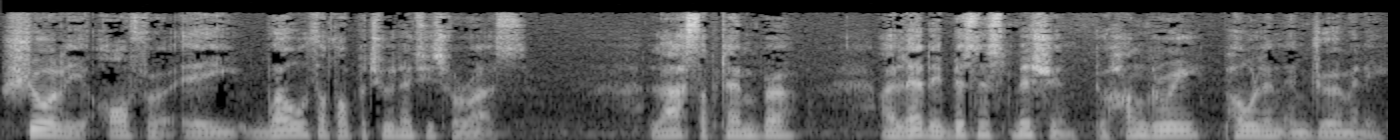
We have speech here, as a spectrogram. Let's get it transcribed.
surely offer a wealth of opportunities for us. Last September, I led a business mission to Hungary, Poland, and Germany.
